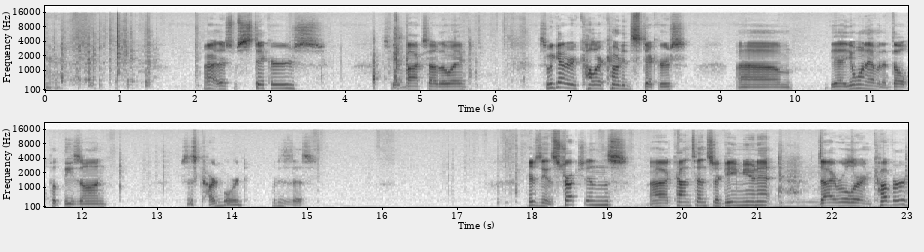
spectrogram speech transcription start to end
here? Alright, there's some stickers. Let's get the box out of the way. So we got our color-coded stickers. Um, yeah, you'll want to have an adult put these on. Is this cardboard? What is this? Here's the instructions. Uh, contents are game unit, die roller and cover,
